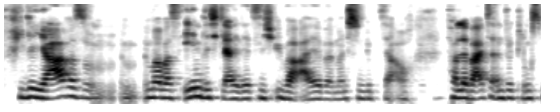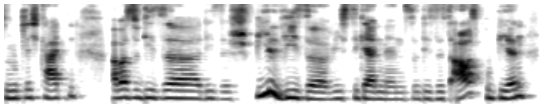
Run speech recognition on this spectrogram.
viele Jahre so immer was ähnlich, gleich jetzt nicht überall, bei Menschen gibt es ja auch tolle Weiterentwicklungsmöglichkeiten, aber so diese, diese Spielwiese, wie ich sie gerne nenne, so dieses Ausprobieren,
